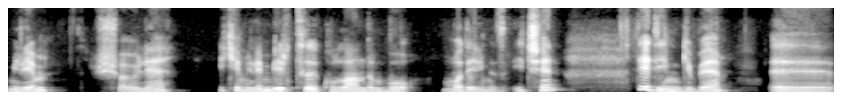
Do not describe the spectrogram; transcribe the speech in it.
milim şöyle 2 milim bir tığ kullandım bu modelimiz için. Dediğim gibi e,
